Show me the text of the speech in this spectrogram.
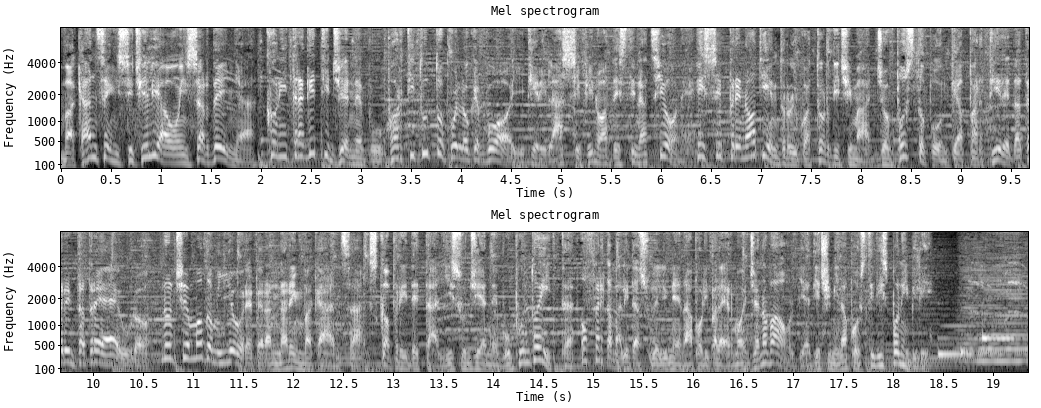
Vacanze in Sicilia o in Sardegna? Con i traghetti GNV porti tutto quello che vuoi, ti rilassi fino a destinazione e se prenoti entro il 14 maggio, posto ponti a partire da 33 euro. Non c'è modo migliore per andare in vacanza. Scopri i dettagli su gnv.it. Offerta valida sulle linee Napoli-Palermo e Genova-Olbia, 10.000 posti disponibili.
